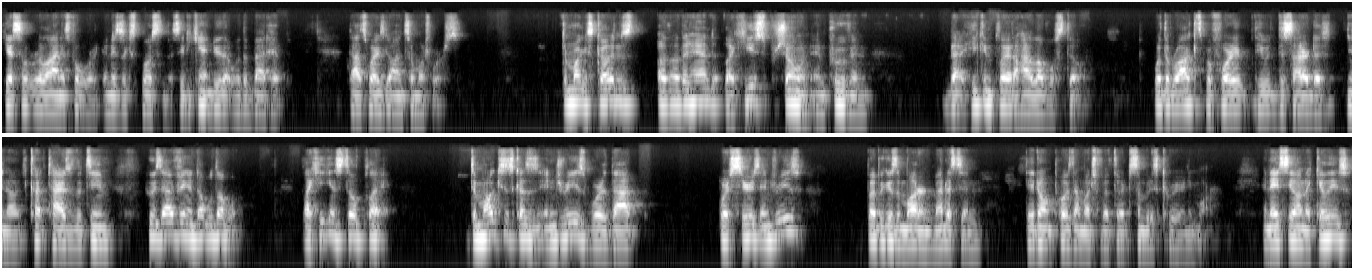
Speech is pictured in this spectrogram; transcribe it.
He has to rely on his footwork and his explosiveness. He can't do that with a bad hip. That's why he's gotten so much worse. Demarcus Cousins, on the other hand, like he's shown and proven that he can play at a high level still with the Rockets before he, he decided to, you know, cut ties with the team, who was averaging a double double. Like he can still play. Demarcus Cousins' injuries were that were serious injuries, but because of modern medicine, they don't pose that much of a threat to somebody's career anymore. An ACL and Achilles,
